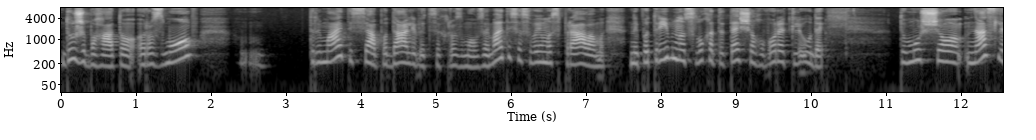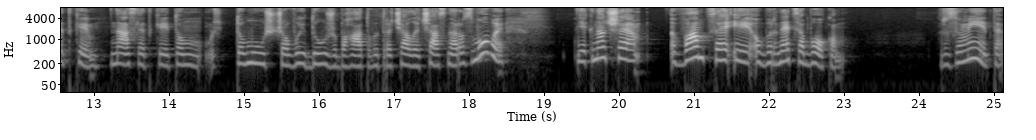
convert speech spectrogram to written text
Дуже багато розмов. Тримайтеся подалі від цих розмов, займайтеся своїми справами. Не потрібно слухати те, що говорять люди. Тому що наслідки, наслідки тому, тому, що ви дуже багато витрачали час на розмови, як наче вам це і обернеться боком. Розумієте?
